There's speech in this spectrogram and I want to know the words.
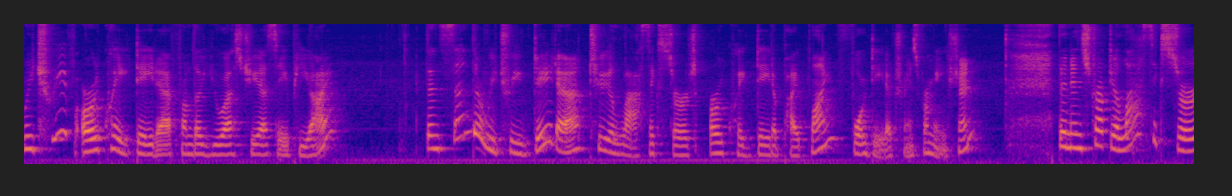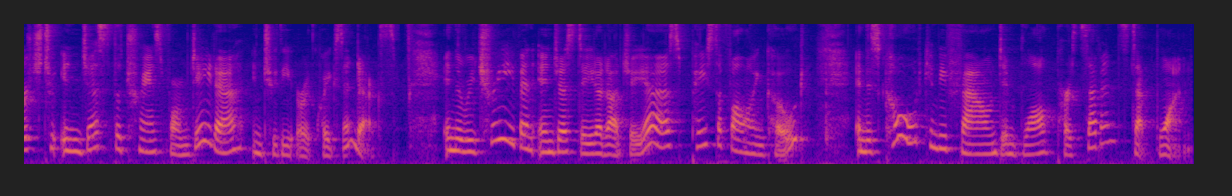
retrieve earthquake data from the USGS API, then send the retrieved data to Elasticsearch Earthquake Data Pipeline for data transformation. Then instruct Elasticsearch to ingest the transform data into the earthquakes index. In the retrieve and ingest data.js, paste the following code, and this code can be found in blog part 7, step 1.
